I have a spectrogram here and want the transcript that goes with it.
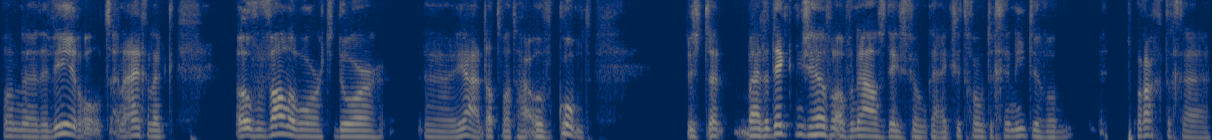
van eh, de wereld. En eigenlijk overvallen wordt door eh, ja, dat wat haar overkomt. Dus dat, maar daar denk ik niet zo heel veel over na als ik deze film kijk. Ik zit gewoon te genieten van het prachtige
